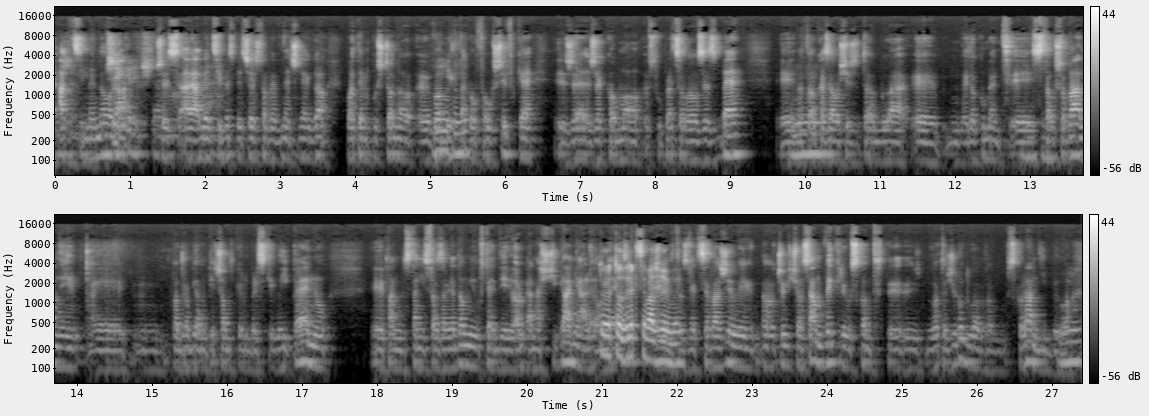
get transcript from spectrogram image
e, akcji Menora przez Agencję Bezpieczeństwa Wewnętrznego. Potem puszczono e, w obieg Mhm. taką fałszywkę, że rzekomo współpracował z SB. E, No to Mhm. okazało się, że to był dokument e, sfałszowany, e, podrobiono pieczątkę lubelskiego IPN-u. E, Pan Stanisław zawiadomił wtedy organa ścigania, ale Które one, to zlekceważyły. e, To zlekceważyły. No, oczywiście on sam wykrył skąd e, było to źródło, z Holandii było Mhm.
